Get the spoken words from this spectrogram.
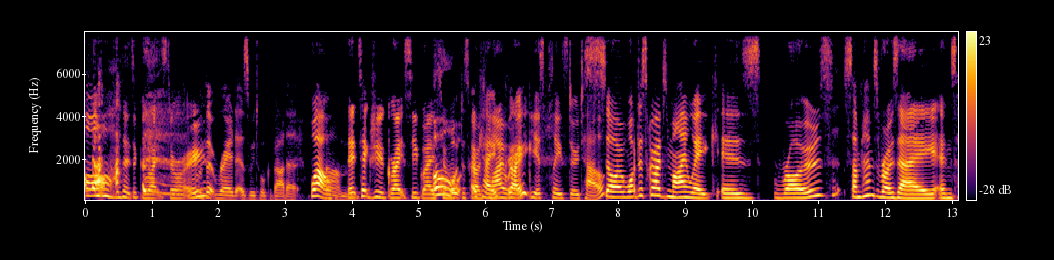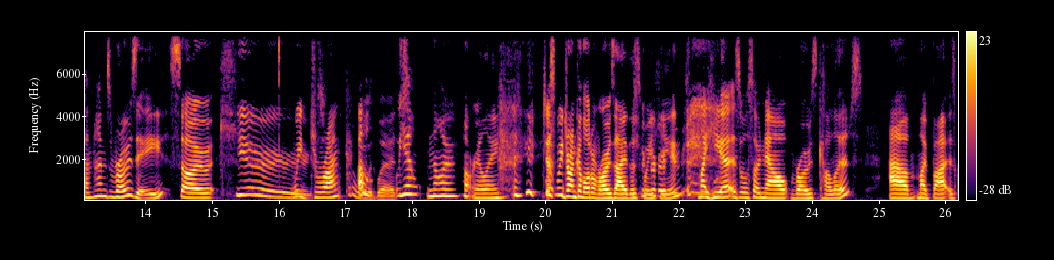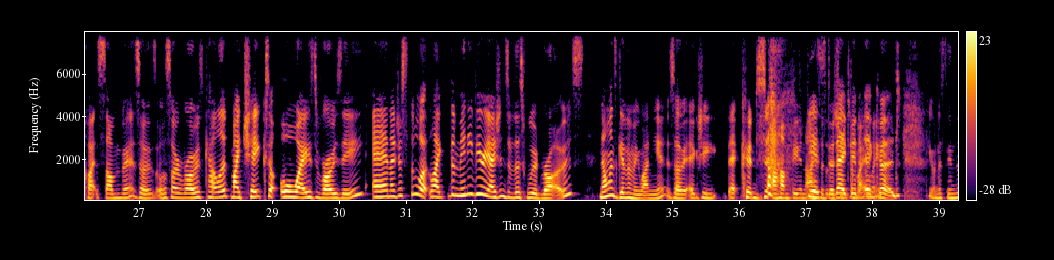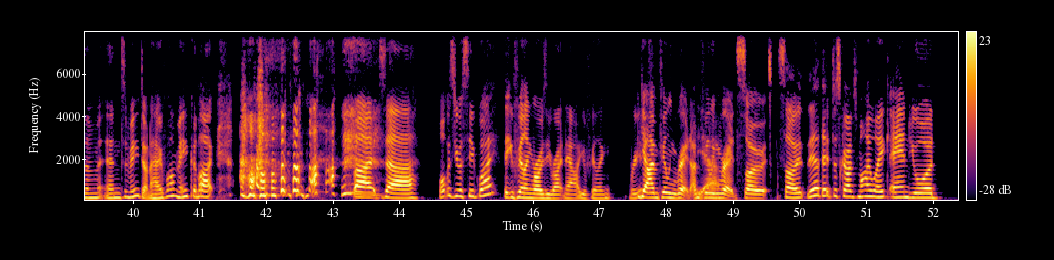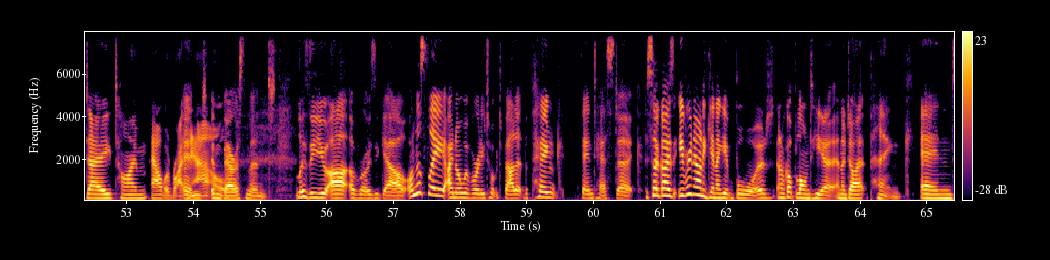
Oh, that's a great a story. bit red as we talk about it. Well, Um, that's actually a great segue to Oh, what describes okay, my great. week. Yes, please do tell. So, what describes my week is Rose, sometimes Rose, and sometimes Rosie. So, cute. we drunk. with words. Yeah, no, not really. Just we drank a lot of rose this weekend. My hair is also now rose coloured. Um, my butt is quite sunburnt, so it's also rose coloured. My cheeks are always rosy, and I just thought, like, the many variations of this word rose. No one's given me one yet, so actually that could um, be a nice Yes, addition that to could- my it could. If you want to send them in to me, don't know how you find me. Good luck. Um, but uh, what was your segue? That you're feeling rosy right now. You're feeling red. Yeah, I'm feeling red. I'm Yeah. feeling red. So So yeah, that describes my week and your day, time, hour right and now. embarrassment. Lizzie, you are a rosy gal. Honestly, I know we've already talked about it. The pink, fantastic. So guys, every now and again I get bored and I've got blonde hair and I dye it pink and.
